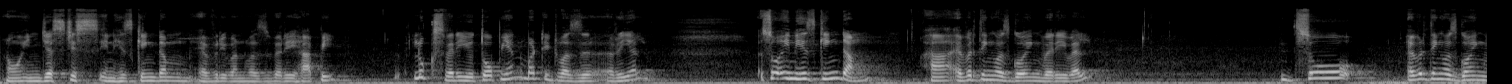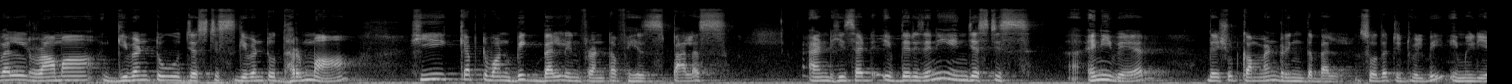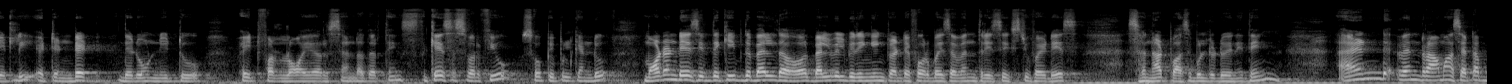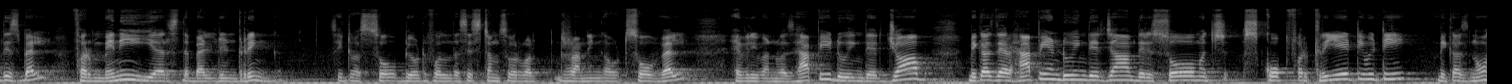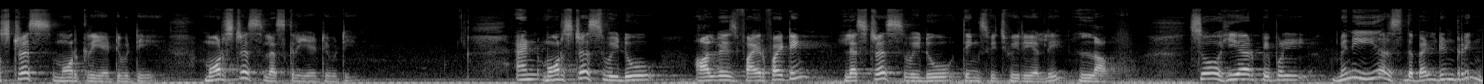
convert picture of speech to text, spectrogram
no injustice in his kingdom. Everyone was very happy. Looks very utopian, but it was uh, real. So, in his kingdom, uh, everything was going very well. So, everything was going well. Rama given to justice, given to dharma he kept one big bell in front of his palace and he said if there is any injustice uh, anywhere they should come and ring the bell so that it will be immediately attended. They don't need to wait for lawyers and other things. The cases were few so people can do. Modern days if they keep the bell the whole bell will be ringing 24 by 7 365 days. So not possible to do anything and when rama set up this bell for many years the bell didn't ring. It was so beautiful the systems were running out so well. Everyone was happy doing their job. Because they are happy and doing their job there is so much scope for creativity. Because no stress more creativity. More stress less creativity. And more stress we do always firefighting. Less stress we do things which we really love so here people many years the bell didn't ring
